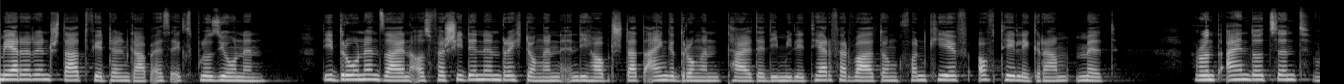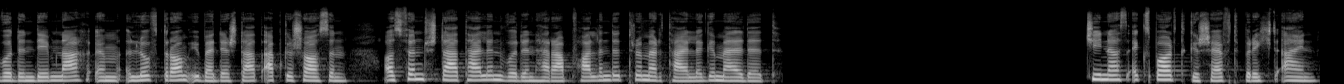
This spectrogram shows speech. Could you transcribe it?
mehreren Stadtvierteln gab es Explosionen. Die Drohnen seien aus verschiedenen Richtungen in die Hauptstadt eingedrungen, teilte die Militärverwaltung von Kiew auf Telegram mit. Rund ein Dutzend wurden demnach im Luftraum über der Stadt abgeschossen. Aus fünf Stadtteilen wurden herabfallende Trümmerteile gemeldet. Chinas Exportgeschäft bricht ein.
